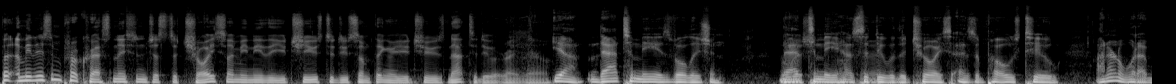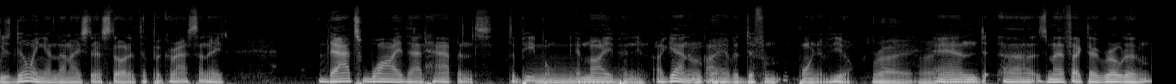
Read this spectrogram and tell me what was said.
But I mean, isn't procrastination just a choice? I mean, either you choose to do something or you choose not to do it right now. Yeah, that to me is volition. That to Volition, me has to do with a choice as opposed to I don't know what I was doing and then I just started to procrastinate. That's why that happens to people, in my Mm. opinion. Again, I have a different point of view. Right. Right. And uh, as a matter of fact, I wrote a,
